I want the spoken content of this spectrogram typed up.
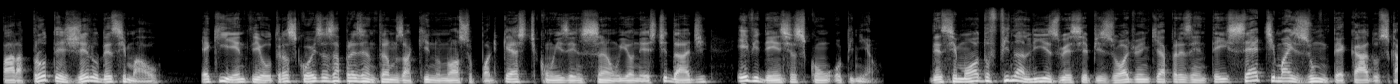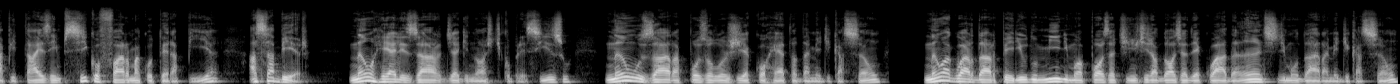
Para protegê-lo desse mal, é que, entre outras coisas, apresentamos aqui no nosso podcast, com isenção e honestidade, evidências com opinião. Desse modo, finalizo esse episódio em que apresentei sete mais um pecados capitais em psicofarmacoterapia, a saber, não realizar diagnóstico preciso, não usar a posologia correta da medicação, não aguardar período mínimo após atingir a dose adequada antes de mudar a medicação,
